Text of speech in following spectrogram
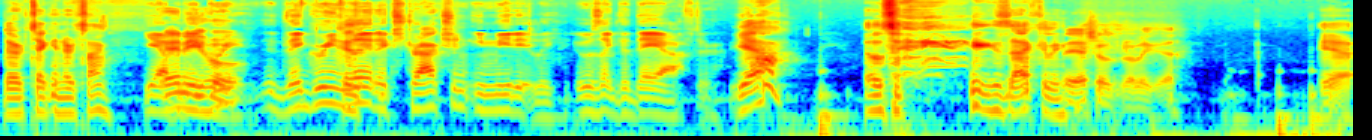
they're taking their time. Yeah, but they, Anywho. green, they greenlit 'Cause- Extraction immediately. It was like the day after. Yeah, it was exactly. Yeah, it was really good. Yeah.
